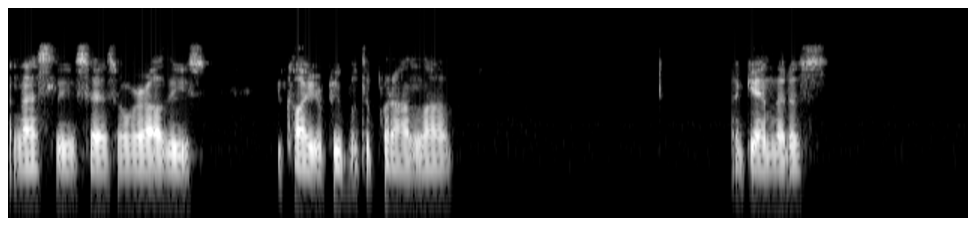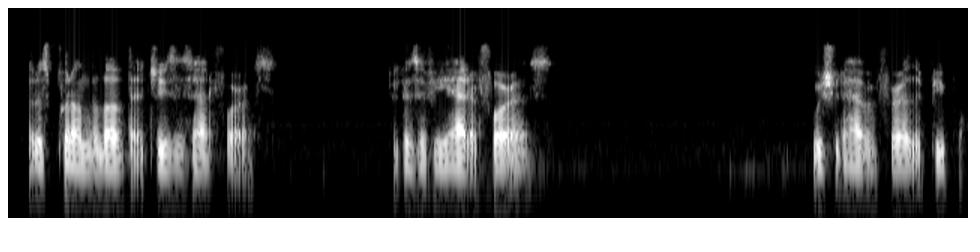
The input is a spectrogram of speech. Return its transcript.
And lastly, it says, over all these, you call your people to put on love. Again, let us let us put on the love that Jesus had for us. Because if he had it for us, we should have it for other people.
